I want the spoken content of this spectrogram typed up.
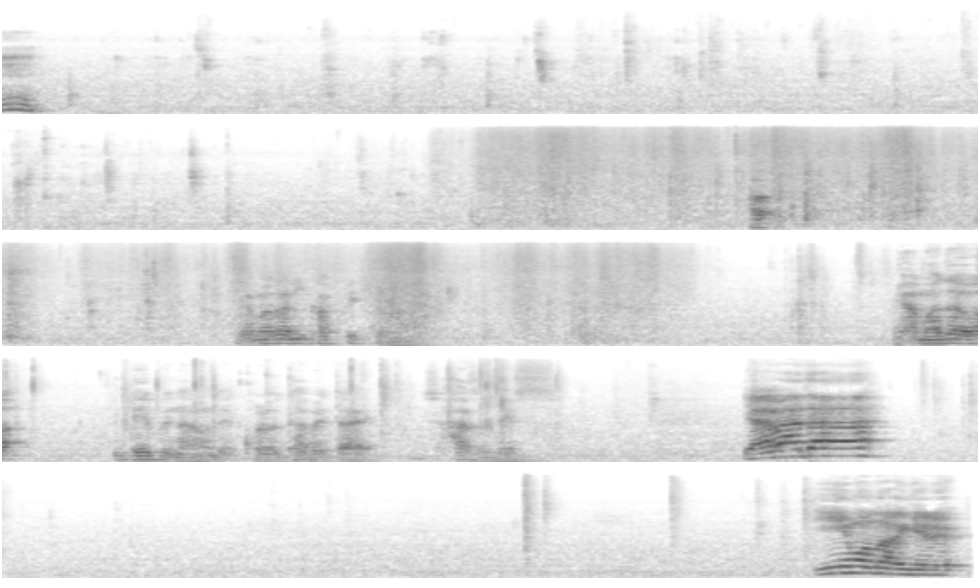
うん。あ山田に買ってきたな。山田はデブなのでこれを食べたいはずです。山田！いいものあげる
